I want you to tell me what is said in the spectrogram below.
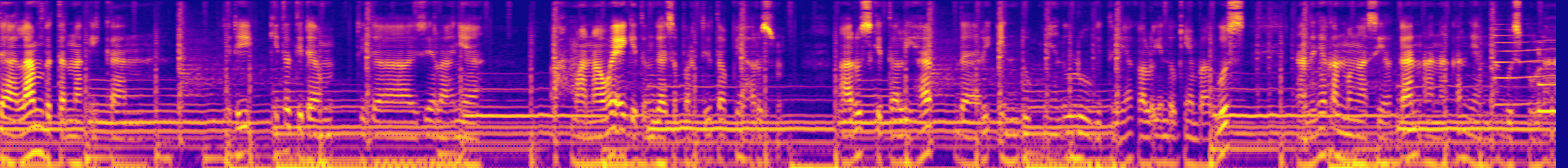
dalam beternak ikan jadi kita tidak tidak istilahnya ah mana we gitu. Nggak seperti itu tapi harus harus kita lihat dari induknya dulu gitu ya. Kalau induknya bagus nantinya akan menghasilkan anakan yang bagus pula.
